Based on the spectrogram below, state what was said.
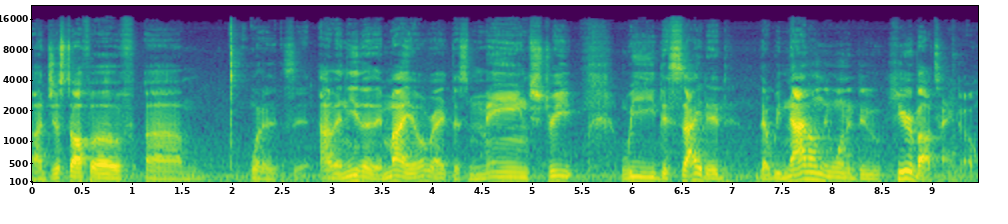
uh, just off of um, what is it, Avenida de Mayo, right? This main street, we decided that we not only wanted to hear about tango,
